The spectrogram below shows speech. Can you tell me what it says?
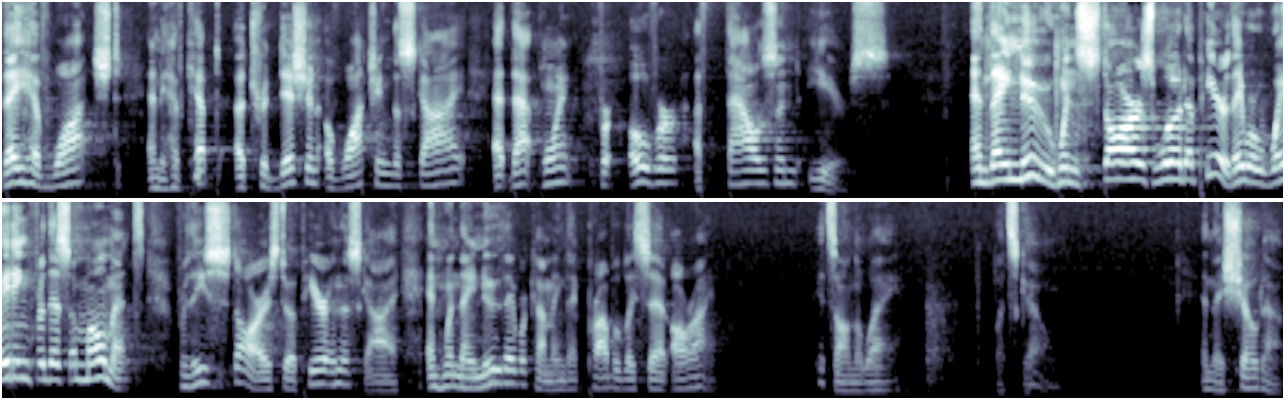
They have watched and they have kept a tradition of watching the sky at that point for over a thousand years. And they knew when stars would appear. They were waiting for this moment for these stars to appear in the sky. And when they knew they were coming, they probably said, All right, it's on the way. Let's go. And they showed up.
